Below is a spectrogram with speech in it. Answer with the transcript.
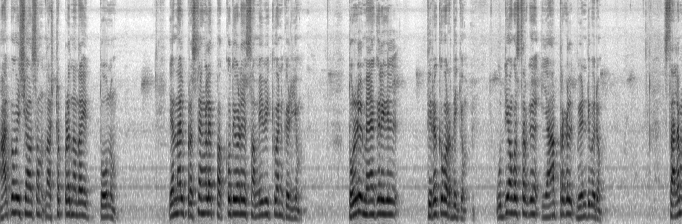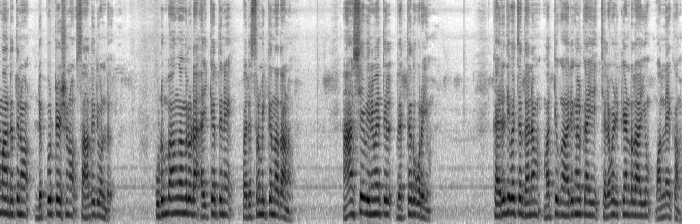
ആത്മവിശ്വാസം നഷ്ടപ്പെടുന്നതായി തോന്നും. എന്നാൽ പ്രശ്നങ്ങളെ പക്വതയോടെ സമീപിക്കുവാൻ കഴിയും. തൊഴിൽ മേഖലയിൽ തിരക്ക് വർദ്ധിക്കും. ഉദ്യോഗസ്ഥർക്ക് യാത്രകൾ വേണ്ടിവരും. സ്ഥലം മാറ്റത്തിനോ ഡെപ്യൂട്ടേഷനോ സാധ്യതയുണ്ട്. കുടുംബാംഗങ്ങളുടെ ഐക്യത്തിന് പരിശ്രമിക്കുന്നതാണ്. ആശയവിനിമയത്തിൽ വ്യക്തത കുറയും. കരുതി വച്ച ധനം മറ്റു കാര്യങ്ങൾക്കായി ചെലവഴിക്കേണ്ടതായും വന്നേക്കാം.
